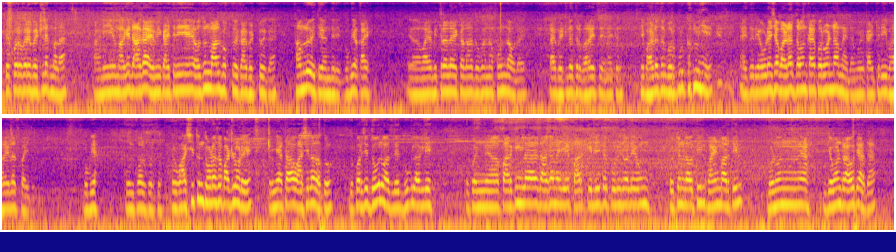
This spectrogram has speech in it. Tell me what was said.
पेपर वगैरे भेटलेत मला. आणि मागे जागा आहे. मी काहीतरी अजून माल बघतोय काय भेटतोय काय. थांबलो इथे अंधेरीत. बघूया काय. माझ्या मित्राला एकाला दोघांना फोन लावलाय. काय भेटलं तर भरायचं आहे नाहीतर हे भाडं तर भरपूर कमी आहे. नाहीतर एवढ्याशा भाड्यात जाऊन काय परवडणार नाही त्यामुळे काहीतरी भरायलाच पाहिजे. बघूया. कोण कॉल करतो. तर वाशीतून थोडासा पाठलोड आहे तर मी आता वाशीला जातो. दुपारचे दोन वाजलेत भूक लागली पण पार्किंगला जागा नाही आहे पार्क केली तर पोलीसवाले येऊन टोचन लावतील फाईन मारतील. म्हणून जेवण राहू द्या आता.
